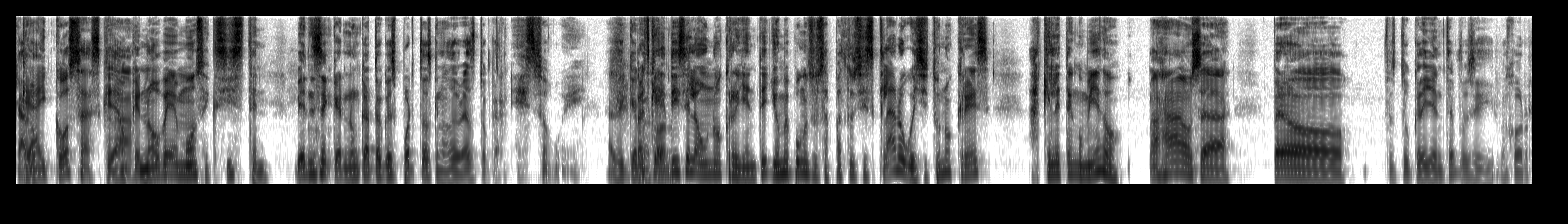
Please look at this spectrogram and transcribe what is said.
hay cosas que Ajá. aunque no vemos, existen. Bien dicen que nunca toques puertas que no deberías tocar. Eso, güey. Así que Pero es que díselo a uno creyente, yo me pongo en sus zapatos y es claro, güey, si tú no crees, ¿a qué le tengo miedo? Ajá, o sea, pero pues tú creyente, pues sí, mejor,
